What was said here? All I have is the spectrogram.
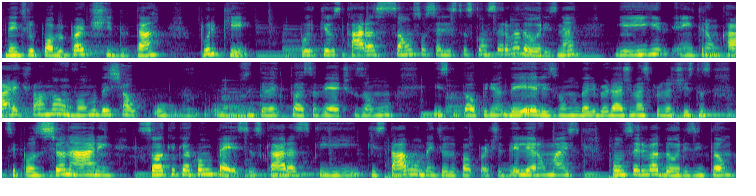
dentro do próprio partido, tá? Por quê? Porque os caras são socialistas conservadores, né? E aí entra um cara que fala: não, vamos deixar o, o, os intelectuais soviéticos, vamos escutar a opinião deles, vamos dar liberdade mais para os artistas se posicionarem. Só que o que acontece? Os caras que, que estavam dentro do próprio partido dele eram mais conservadores. Então,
